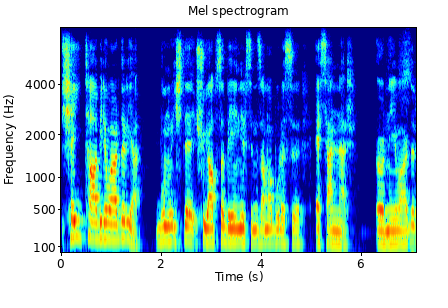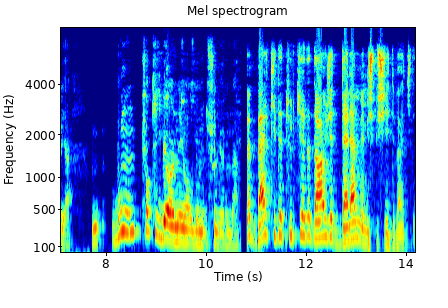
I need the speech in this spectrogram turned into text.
şey tabiri vardır ya bunu işte şu yapsa beğenirsiniz ama burası Esenler örneği vardır ya. Bunun çok iyi bir örneği olduğunu düşünüyorum ben. Ve belki de Türkiye'de daha önce denenmemiş bir şeydi belki de.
